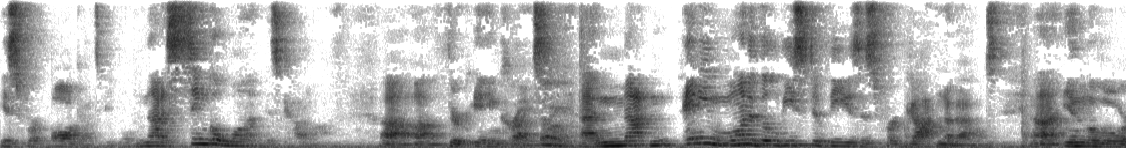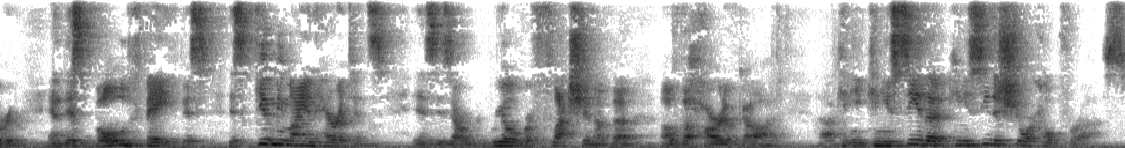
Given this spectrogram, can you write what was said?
is for all God's people. Not a single one is cut off. Uh, uh, through in Christ. Uh, not any one of the least of these is forgotten about uh, in the Lord. And this bold faith, this this give me my inheritance, is is a real reflection of the of the heart of God. Uh, can, you, can, you see the, can you see the sure hope for us?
